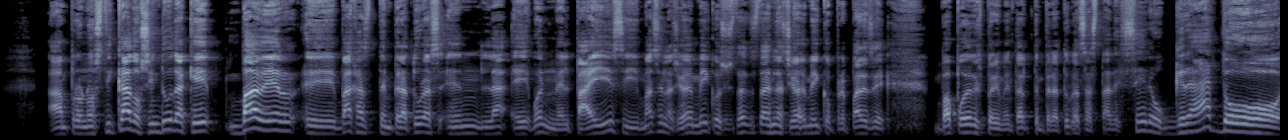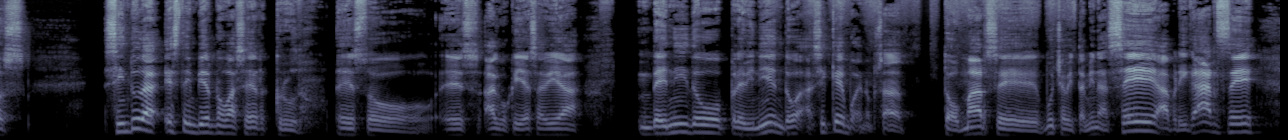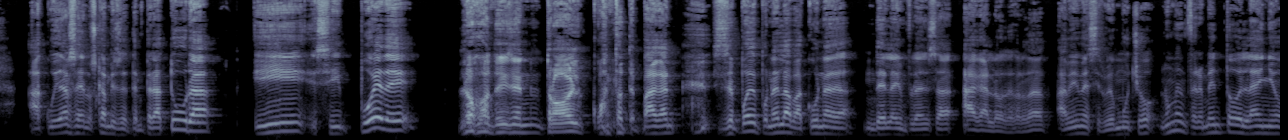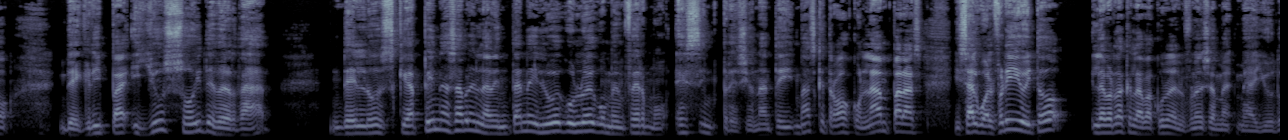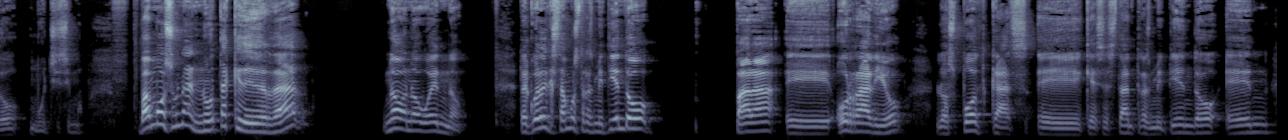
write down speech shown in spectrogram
han pronosticado sin duda que va a haber eh, bajas temperaturas en, la, eh, bueno, en el país y más en la Ciudad de México. Si usted está en la Ciudad de México, prepárese, va a poder experimentar temperaturas hasta de cero grados. Sin duda, este invierno va a ser crudo. Eso es algo que ya se había venido previniendo. Así que, bueno, pues a tomarse mucha vitamina C, abrigarse, a cuidarse de los cambios de temperatura y si puede, luego te dicen, troll, ¿cuánto te pagan? Si se puede poner la vacuna de la influenza, hágalo, de verdad. A mí me sirvió mucho, no me enfermé en todo el año de gripa y yo soy de verdad de los que apenas abren la ventana y luego, luego me enfermo. Es impresionante. Y más que trabajo con lámparas y salgo al frío y todo, la verdad que la vacuna de la influenza me, me ayudó muchísimo. Vamos, una nota que de verdad no, no, bueno. Recuerden que estamos transmitiendo para eh, O Radio los podcasts eh, que se están transmitiendo en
